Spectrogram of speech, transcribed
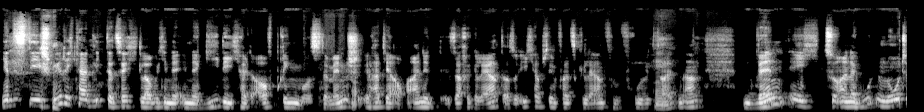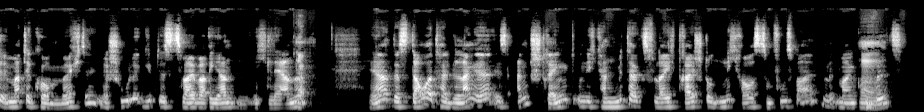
Jetzt die Schwierigkeit liegt tatsächlich, glaube ich, in der Energie, die ich halt aufbringen muss. Der Mensch ja. hat ja auch eine Sache gelernt, also ich habe es jedenfalls gelernt von frühen mhm. Zeiten an wenn ich zu einer guten Note in Mathe kommen möchte, in der Schule, gibt es zwei Varianten. Ich lerne. Ja. Ja, das dauert halt lange, ist anstrengend und ich kann mittags vielleicht drei Stunden nicht raus zum Fußball mit meinen mhm. Kumpels.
